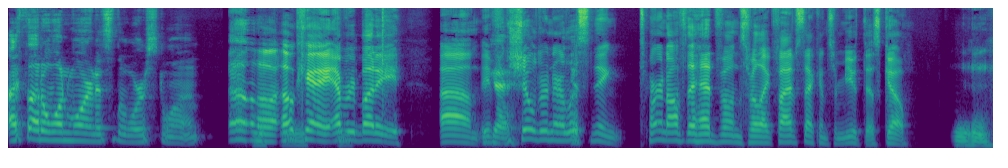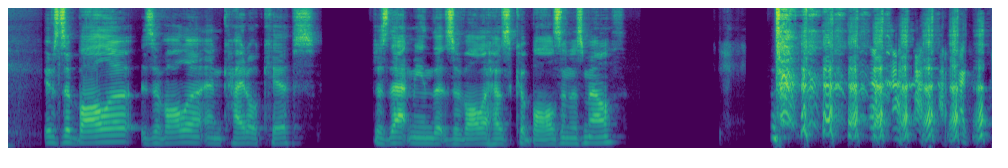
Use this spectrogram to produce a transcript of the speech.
I thought of one more, and it's the worst one. Oh, okay, everybody. Um, if Okay. children are listening, turn off the headphones for like five seconds or mute this. Go. Mhm. If Zavala, Zavala and Caiatl kiss, does that mean that Zavala has cabals in his mouth?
